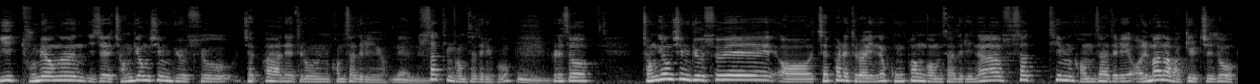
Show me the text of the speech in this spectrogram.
이 두 명은 이제 정경심 교수 재판에 들어온 검사들이에요. 네네. 수사팀 검사들이고 음. 그래서 정경심 교수의 어, 재판에 들어와 있는 공판 검사들이나 수사팀 검사들이 얼마나 바뀔지도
